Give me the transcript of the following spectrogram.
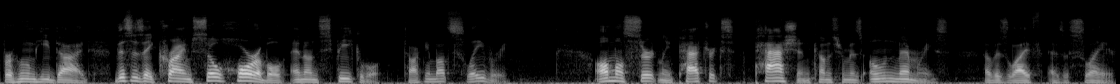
for whom he died. This is a crime so horrible and unspeakable. Talking about slavery. Almost certainly, Patrick's passion comes from his own memories of his life as a slave.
